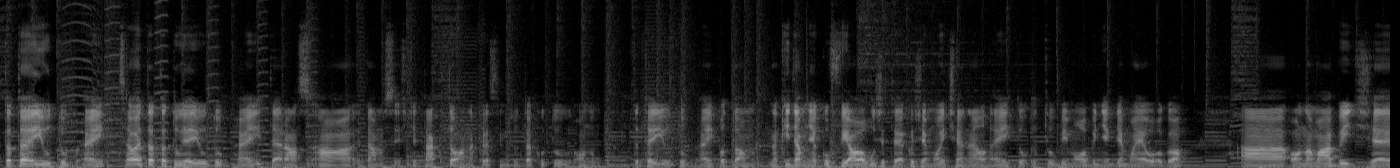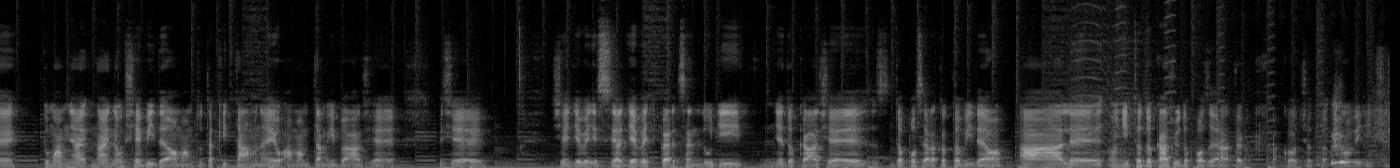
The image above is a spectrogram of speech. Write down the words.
Toto je YouTube, hej? Celé toto tu je YouTube, hej? Teraz a dám si ešte takto a nakreslím tu takú tú onu. Toto je YouTube, hej? Potom nakýdam nejakú fialovú, že to je akože môj channel, hej? Tu, tu by mohlo byť niekde moje logo. A ono má byť, že tu mám naj, najnovšie video, mám tu taký thumbnail a mám tam iba, že, že že 99% ľudí nedokáže dopozerať toto video, ale oni to dokážu dopozerať, tak ako čo to, no vidíš.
